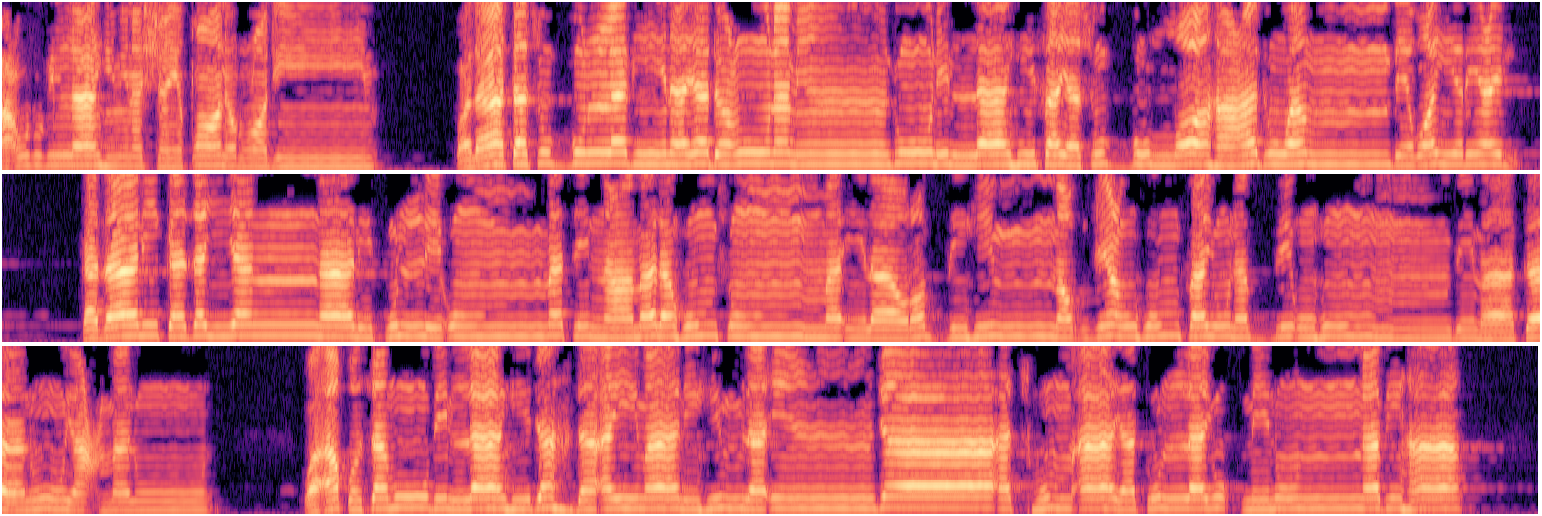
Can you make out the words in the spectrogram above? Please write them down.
أعوذ بالله من الشيطان الرجيم. ولا تسبوا الذين يدعون من دون الله فيسبوا الله عدوا بغير علم. كذلك زينا لكل أمة عملهم ثم إلى ربهم مرجعهم فينبئهم بما كانوا يعملون. وأقسموا بالله جهد أيمانهم لئن جاءتهم آية ليؤمنن بها.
